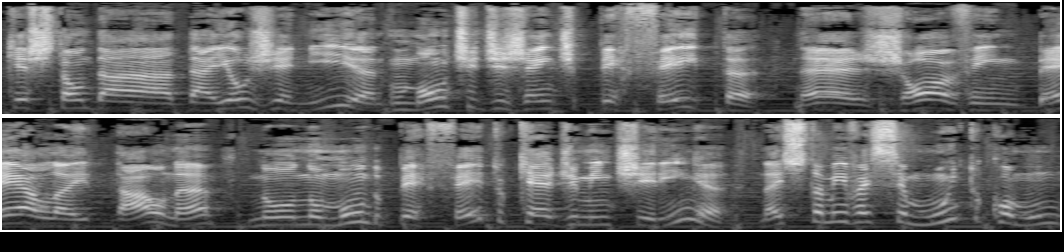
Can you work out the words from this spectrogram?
questão da, da eugenia, um monte de gente perfeita, né? Jovem, bela e tal, né? No, no mundo perfeito, que é de mentirinha, né? Isso também vai ser muito comum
